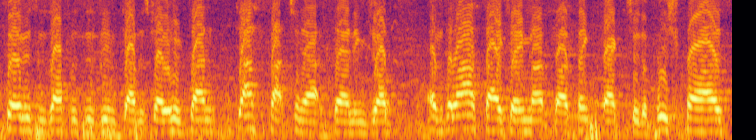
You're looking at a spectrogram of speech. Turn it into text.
services officers in South Australia who've done just such an outstanding job. Over the last 18 months, I think back to the bushfires,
